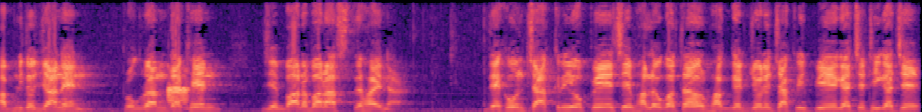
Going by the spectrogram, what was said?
আপনি তো জানেন প্রোগ্রাম হ্যাঁ, দেখেন যে বারবার আসতে হয় না। দেখুন চাকরিও পেয়েছে ভালো কথা ওর ভাগ্যের জোরে চাকরি পেয়ে গেছে ঠিক আছে?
